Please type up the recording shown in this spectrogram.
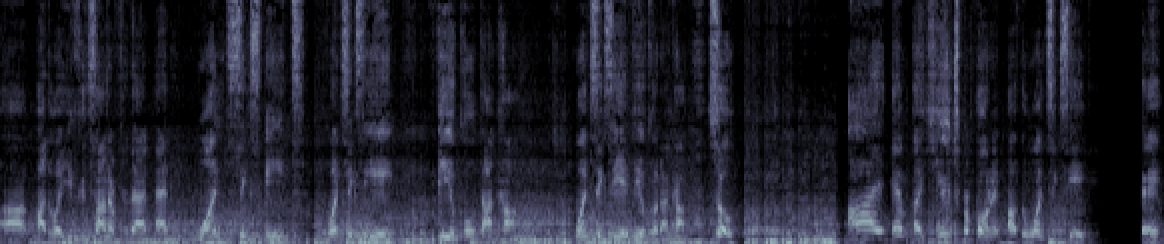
Uh, by the way, you can sign up for that at 168, 168vehicle.com. 168vehicle.com. So I am a huge proponent of the 168 Okay.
